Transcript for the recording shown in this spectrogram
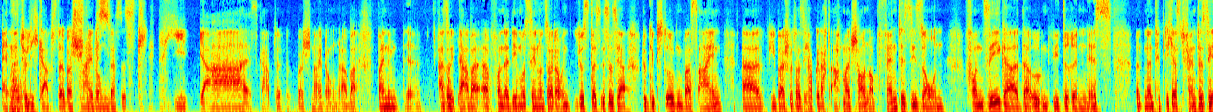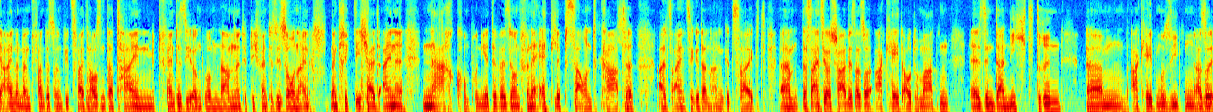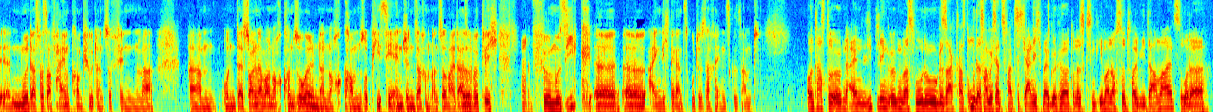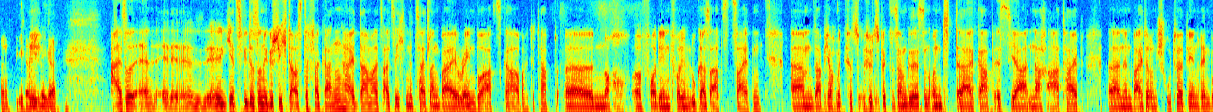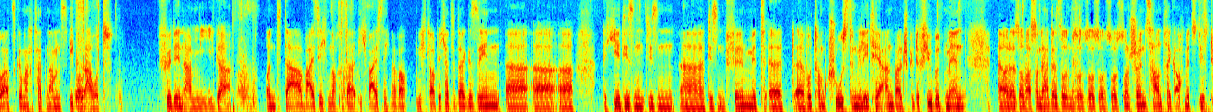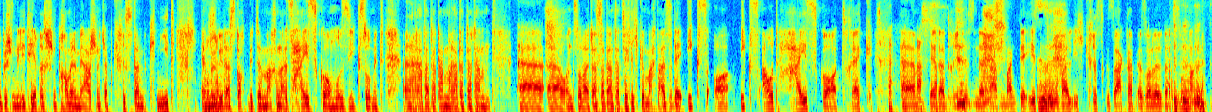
Äh, natürlich gab es da Überschneidungen. Das ist ja, es gab da Überschneidungen, aber bei einem äh, also ja, aber äh, von der Demoszene und so weiter. Und just das ist es ja, du gibst irgendwas ein, äh, wie beispielsweise, ich habe gedacht, ach mal schauen, ob Fantasy Zone von Sega da irgendwie drin ist. Und dann tippte ich erst Fantasy ein und dann fand es irgendwie 2000 Dateien mit Fantasy irgendwo im Namen. Dann tippte ich Fantasy Zone ein. Und dann kriegte ich halt eine nachkomponierte Version für eine Adlib Soundkarte als einzige dann angezeigt. Ähm, das Einzige, was schade ist, also Arcade-Automaten äh, sind da nicht drin ähm, Arcade-Musiken, also äh, nur das, was auf Heimcomputern zu finden war. Ähm, und da sollen aber noch Konsolen dann noch kommen, so PC-Engine-Sachen und so weiter. Also wirklich für Musik äh, äh, eigentlich eine ganz gute Sache insgesamt. Und hast du irgendeinen Liebling, irgendwas, wo du gesagt hast, oh, das habe ich seit 20 Jahren nicht mehr gehört und es klingt immer noch so toll wie damals oder eher weniger? Also äh, äh, jetzt wieder so eine Geschichte aus der Vergangenheit. Damals, als ich eine Zeit lang bei Rainbow Arts gearbeitet habe, äh, noch äh, vor den vor den Lukas Arts Zeiten, ähm, da habe ich auch mit Chris Hülsbeck zusammengesessen und da gab es ja nach A-Type äh, einen weiteren Shooter, den Rainbow Arts gemacht hat, namens X-Out für den Amiga. Und da weiß ich noch, da ich weiß nicht mehr warum, ich glaube, ich hatte da gesehen äh, äh, hier diesen diesen äh, diesen Film mit äh, äh, wo Tom Cruise den Militäranwalt spielte, Few Good Men äh, oder sowas. Und er hatte so so so so so, so einen schönen Soundtrack auch mit so diesen typischen militärischen Trommelmärschen. Ich habe Chris dann kniet, er möge das doch bitte machen als Highscore-Musik, so mit äh, ratatatam ratatatam äh, äh, und so weiter. Das hat er dann tatsächlich gemacht. Also der X X Out Highscore-Track, äh, der da drin ist in der Datenbank, der ist so, weil ich Chris gesagt habe, er solle das so machen.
